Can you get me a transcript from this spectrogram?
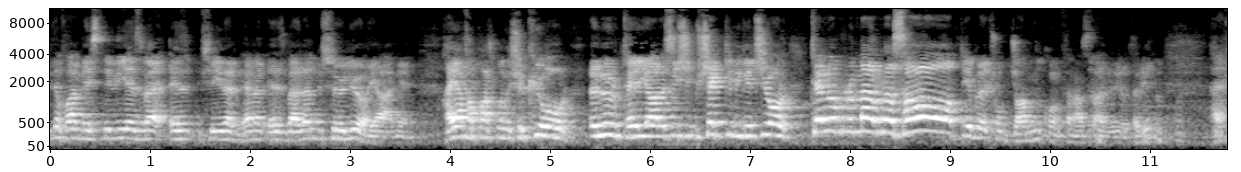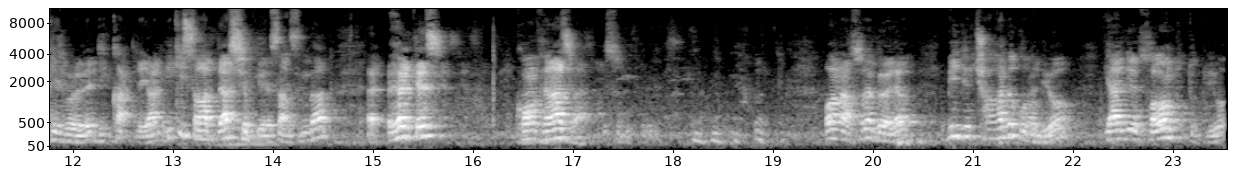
Bir defa Mesnevi ezber, ez, şeyden, hemen ezberden bir söylüyor yani. Hayat apartmanı çöküyor, ömür teyyaresi şimşek gibi geçiyor, temür merre saat diye böyle çok canlı konferanslar veriyor tabii. Herkes böyle dikkatli yani iki saat ders yapıyor esasında. Herkes konferans ver. Ondan sonra böyle bir diyor çağırdık onu diyor. Gel diyor salon tuttuk diyor.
